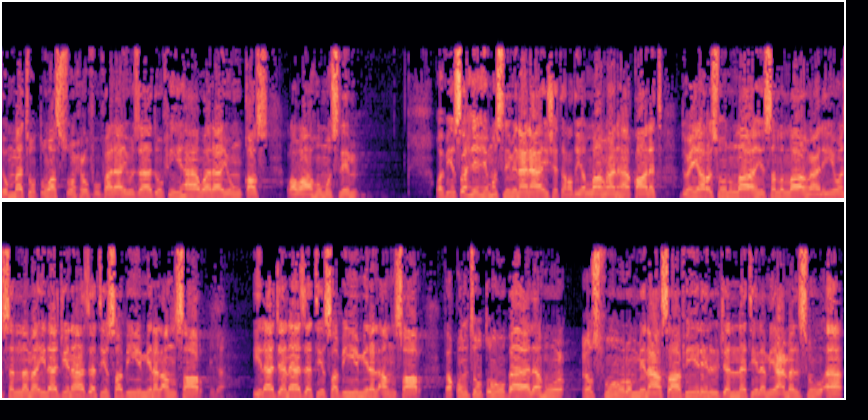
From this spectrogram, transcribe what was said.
ثم تطوى الصحف فلا يزاد فيها ولا ينقص. رواه مسلم. وفي صحيح مسلم عن عائشة رضي الله عنها قالت دعي رسول الله صلى الله عليه وسلم إلى جنازة صبي من الأنصار. إلى جنازة صبي من الأنصار. فقلت طوبى له. عصفور من عصافير الجنة لم يعمل سوءا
